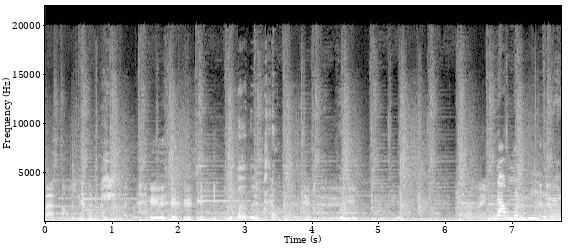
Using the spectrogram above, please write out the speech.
ปากน้องมีน่าทำอร่อยไหมดำเหมือนผีเลย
